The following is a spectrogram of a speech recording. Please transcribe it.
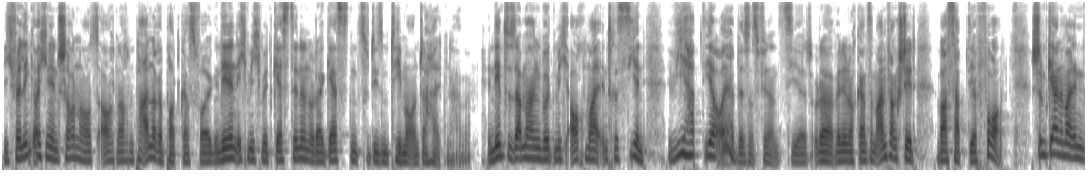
ich verlinke euch in den Show Notes auch noch ein paar andere Podcast-Folgen, in denen ich mich mit Gästinnen oder Gästen zu diesem Thema unterhalten habe. In dem Zusammenhang würde mich auch mal interessieren, wie habt ihr euer Business finanziert? Oder wenn ihr noch ganz am Anfang steht, was habt ihr vor? Stimmt gerne mal in den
